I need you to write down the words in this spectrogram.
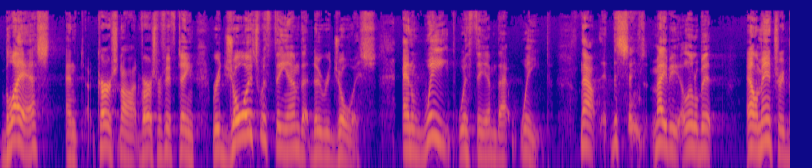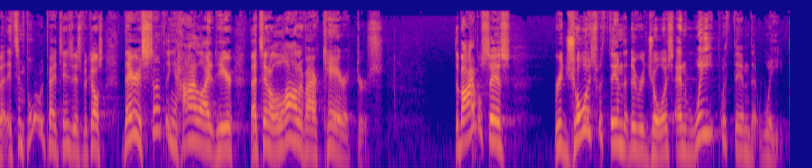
Bless and curse not. Verse 15. Rejoice with them that do rejoice, and weep with them that weep. Now, this seems maybe a little bit elementary, but it's important we pay attention to this because there is something highlighted here that's in a lot of our characters. The Bible says, Rejoice with them that do rejoice, and weep with them that weep.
